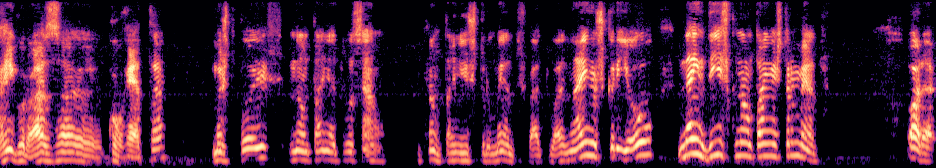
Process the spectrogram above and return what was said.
rigorosa, correta, mas depois não tem atuação, não tem instrumentos para atuar, nem os criou, nem diz que não tem instrumentos. Ora,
